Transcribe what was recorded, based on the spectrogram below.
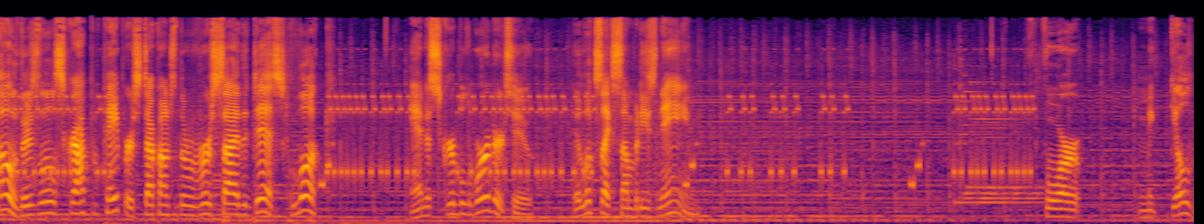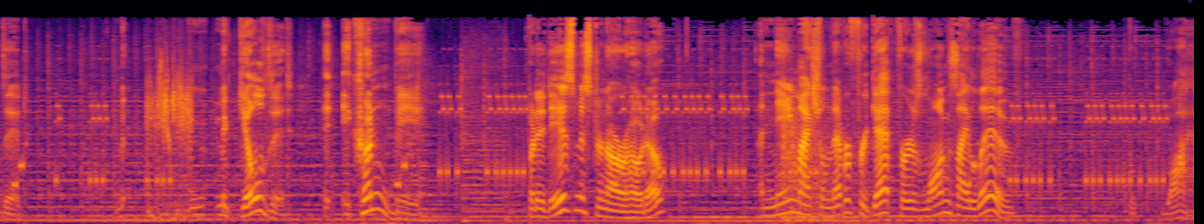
Oh, there's a little scrap of paper stuck onto the reverse side of the disc. Look! And a scribbled word or two. It looks like somebody's name. For McGilded. M McGilded? It, it couldn't be. But it is Mr. Naruhodo. A name I shall never forget for as long as I live. But Why?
